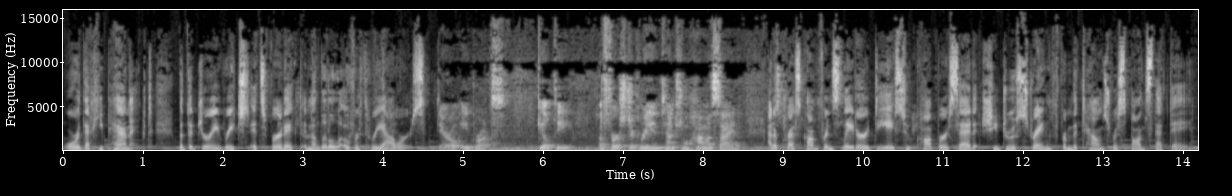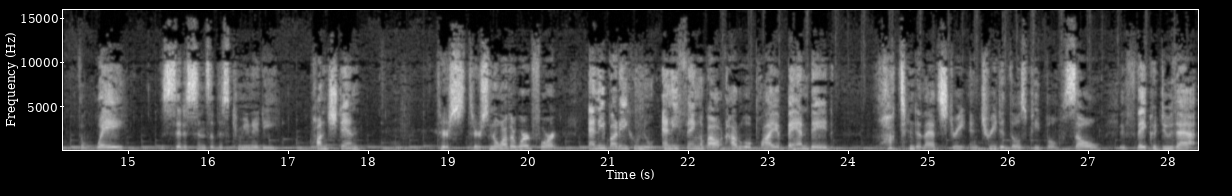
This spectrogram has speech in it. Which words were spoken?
or that he panicked, but the jury reached its verdict in a little over three hours. Darrell E. Brooks, guilty of first degree intentional homicide. At a press conference later, DA Sue Opper said she drew strength from the town's response that day. The way the citizens of this community punched in. There's there's no other word for it. Anybody who knew anything about how to apply a band-aid walked into that street and treated those people. So if they could do that,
